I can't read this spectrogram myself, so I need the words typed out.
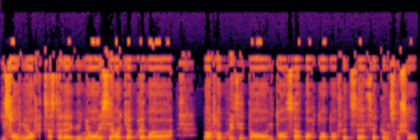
qui sont venus en fait s'installer à Guignon et c'est vrai qu'après, ben, l'entreprise étant, étant assez importante, en fait, ça a fait comme Sochaux.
